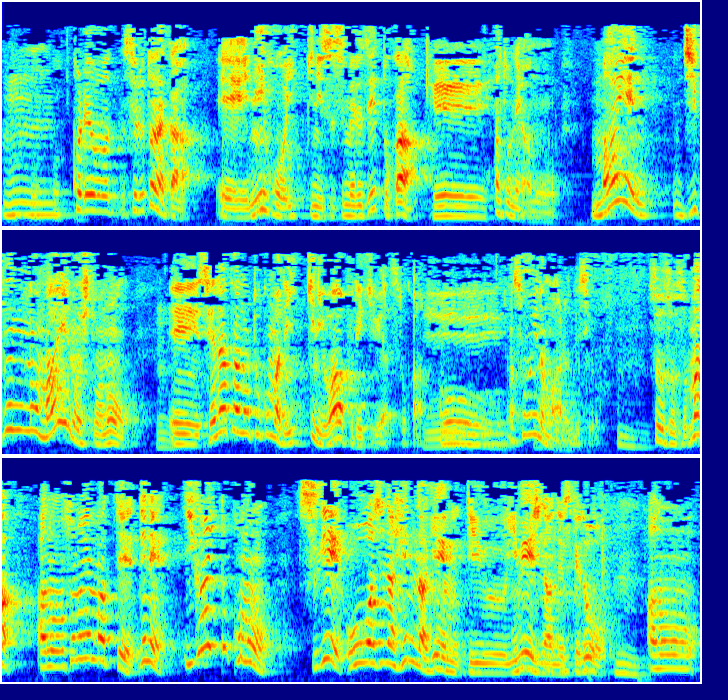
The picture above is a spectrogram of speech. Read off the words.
うん。これをするとなんか、え2歩一気に進めるぜとか、へあとね、あの、前、自分の前の人の、うん。えー背中のとこまで一気にワープできるやつとか、へまあそういうのもあるんですよ。うん。そうそうそう。まあ、あの、その辺もあって、でね、意外とこの、すげえ大味な変なゲームっていうイメージなんですけど、ん。あの、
